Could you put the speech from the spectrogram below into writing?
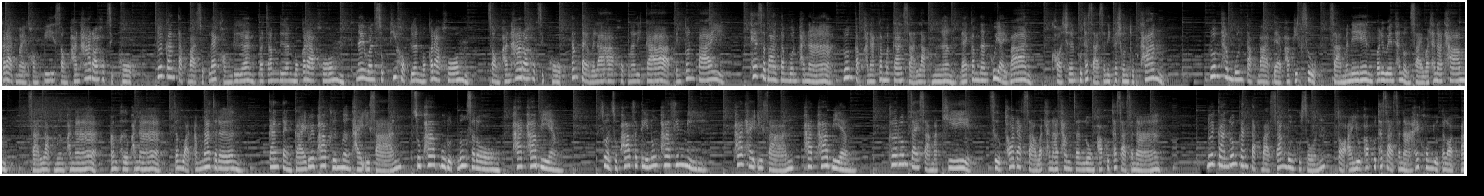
กราชใหม่ของปี 2566 ด้วยการตักบาตรสุกร์แรกของเดือน ประจำเดือนมกราคม ในวันศุกร์ที่ 6 เดือนมกราคม 2566 ตั้งแต่เวลา 6 นาฬิกาเป็นต้นไป เทศบาลตำบลพนา ร่วมกับคณะกรรมการศาลหลักเมือง และกำนันผู้ใหญ่บ้าน ขอเชิญพุทธศาสนิกชนทุกท่าน ร่วมทำบุญตักบาตรแด่พระภิกษุ สามเณรบริเวณถนนสายวัฒนธรรม ศาลหลักเมืองพนา อำเภอพนา จังหวัดอำนาจเจริญ การแต่งกายด้วยผ้าพื้นเมืองไทยอีสาน สุภาพบุรุษนุ่งสโรงพาดผ้าเบี่ยง ส่วนสุภาพสตรีนุ่งผ้าสิ้นหมี ผ้าไทยอีสาน พาดผ้าเบี่ยง เพื่อร่วมใจสามัคคี สืบทอดรักษาวัฒนธรรมจันลงพระพุทธศาสนา ด้วยการร่วมกันตักบาตรสร้างบุญกุศล ต่ออายุพระพุทธศาสนาให้คงอยู่ตลอดไป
